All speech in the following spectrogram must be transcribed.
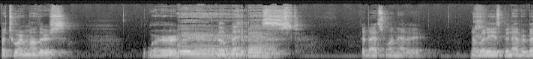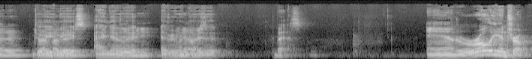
but to our mothers, we're, We're the best. the best. The best one ever. Nobody has been ever better to Believe our me. I know Believe it. me, we Everyone know knows it. it. The best. And roll the intro.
